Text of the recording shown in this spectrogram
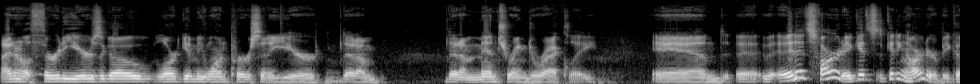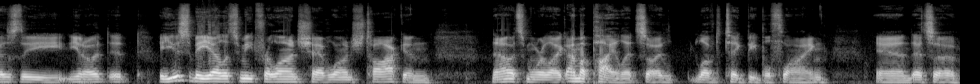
I don't know, 30 years ago. Lord, give me one person a year that I'm that I'm mentoring directly, and uh, and it's hard. It gets it's getting harder because the you know it, it it used to be yeah let's meet for lunch, have lunch, talk, and now it's more like I'm a pilot, so I love to take people flying, and that's a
